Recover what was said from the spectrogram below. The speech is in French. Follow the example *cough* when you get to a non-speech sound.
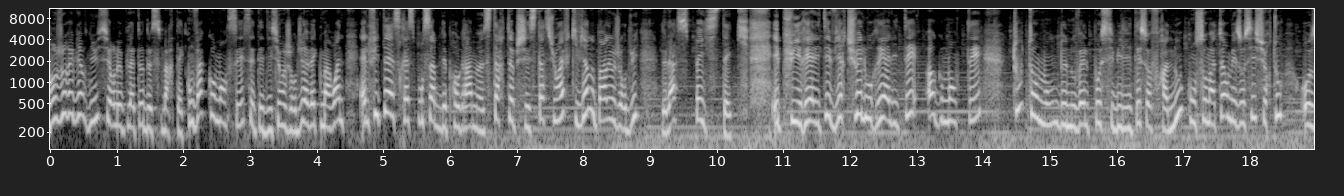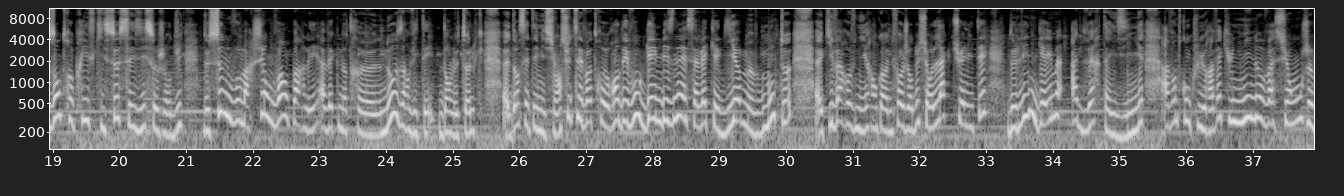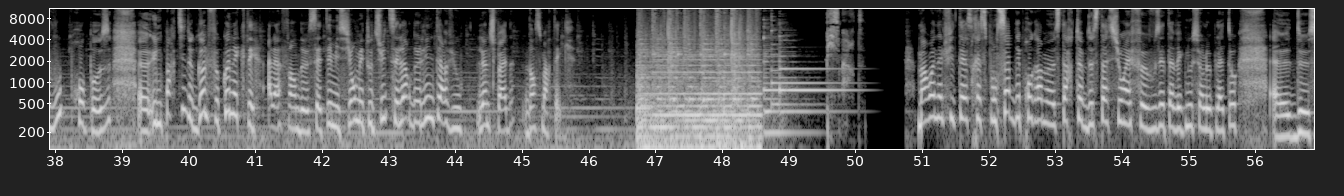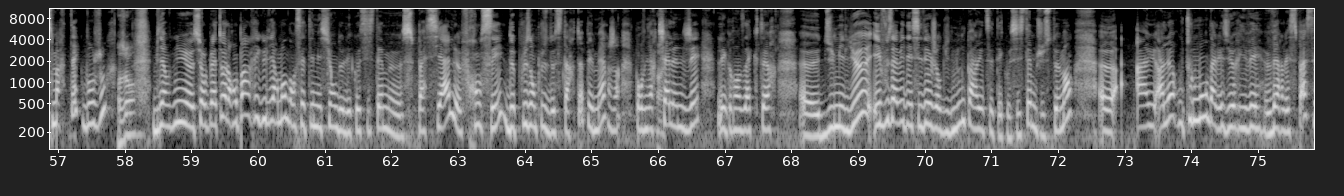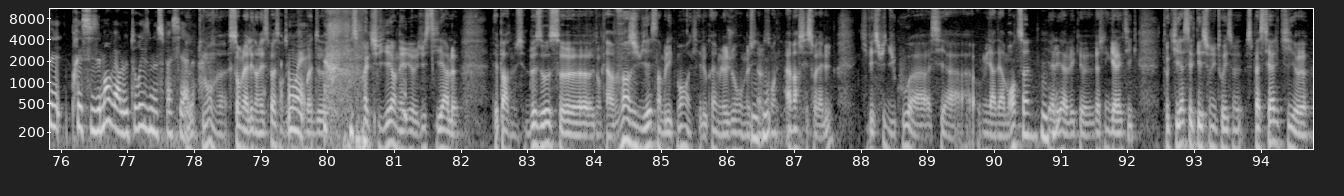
Bonjour et bienvenue sur le plateau de Smartech. On va commencer cette édition aujourd'hui avec Marwan Elfites, responsable des programmes Startup chez Station F, qui vient nous parler aujourd'hui de la Space Tech. Et puis réalité virtuelle ou réalité augmentée, tout un monde de nouvelles possibilités s'offre à nous, consommateurs, mais aussi surtout aux entreprises qui se saisissent aujourd'hui de ce nouveau marché. On va en parler avec notre, euh, nos invités dans le talk euh, dans cette émission. Ensuite, c'est votre rendez-vous Game Business avec Guillaume Monteux euh, qui va revenir encore une fois aujourd'hui sur l'actualité de l'in-game advertising. Avant de conclure avec une innovation, je vous propose une partie de golf connecté à la fin de cette émission. Mais tout de suite, c'est l'heure de l'interview. Launchpad dans Smart Tech. Marwan Elfites, responsable des programmes Startup de Station F, vous êtes avec nous sur le plateau euh, de Smart Tech. Bonjour. Bonjour. Bienvenue euh, sur le plateau. Alors, on parle régulièrement dans cette émission de l'écosystème euh, spatial français. De plus en plus de startups émergent hein, pour venir challenger les grands acteurs du milieu. Et vous avez décidé aujourd'hui de nous parler de cet écosystème, justement à, l'heure où tout le monde a les yeux rivés vers l'espace et précisément vers le tourisme spatial. Tout le monde semble aller dans l'espace, en tout cas au mois de, *laughs* mois de juillet. On a eu juste hier le départ de M. Bezos, euh, donc un 20 juillet symboliquement, qui est quand même le jour où M. Mhm. Armstrong a marché sur la Lune, qui fait suite du coup à, au milliardaire Branson, qui est mhm. allé avec euh, Virgin Galactic. Donc il y a cette question du tourisme spatial qui, euh,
